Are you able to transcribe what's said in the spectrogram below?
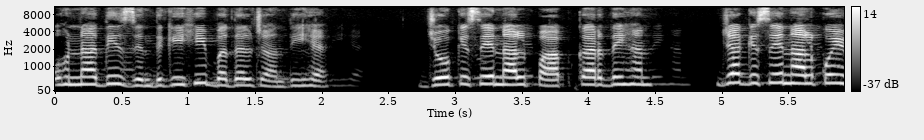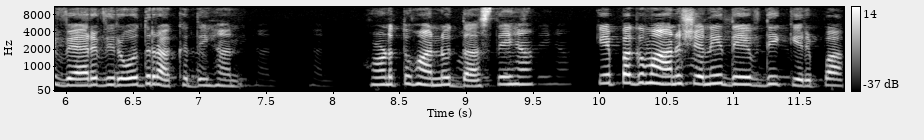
ਉਹਨਾਂ ਦੀ ਜ਼ਿੰਦਗੀ ਹੀ ਬਦਲ ਜਾਂਦੀ ਹੈ। ਜੋ ਕਿਸੇ ਨਾਲ ਪਾਪ ਕਰਦੇ ਹਨ ਜਾਂ ਕਿਸੇ ਨਾਲ ਕੋਈ ਵੈਰ ਵਿਰੋਧ ਰੱਖਦੇ ਹਨ। ਹੁਣ ਤੁਹਾਨੂੰ ਦੱਸਦੇ ਹਾਂ ਕਿ ਭਗਵਾਨ ਸ਼ਨੀ ਦੇਵ ਦੀ ਕਿਰਪਾ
